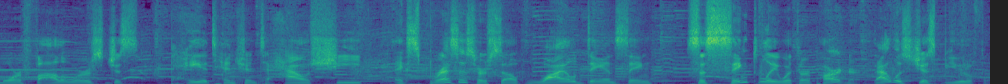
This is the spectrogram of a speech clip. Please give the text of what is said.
more followers just pay attention to how she expresses herself while dancing succinctly with her partner. That was just beautiful.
